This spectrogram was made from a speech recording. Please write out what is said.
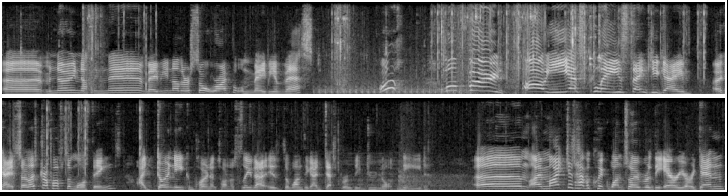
Um, no, nothing there. Maybe another assault rifle or maybe a vest. Oh, more food! Oh, yes, please. Thank you, game. Okay, so let's drop off some more things. I don't need components, honestly. That is the one thing I desperately do not need. Um, I might just have a quick once over of the area again.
